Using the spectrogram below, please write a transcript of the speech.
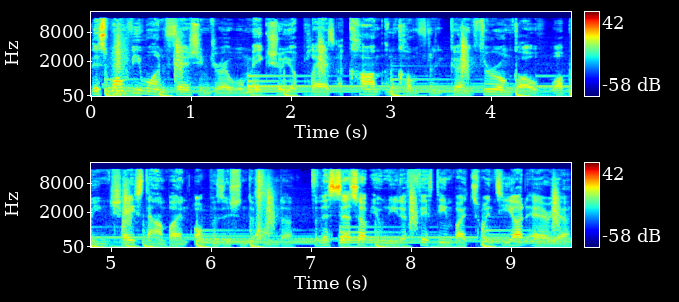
This 1v1 finishing drill will make sure your players are calm and confident going through on goal while being chased down by an opposition defender. For the setup, you'll need a 15 by 20 yard area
